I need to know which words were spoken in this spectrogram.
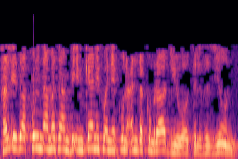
هل إذا قلنا مثلا بإمكانكم أن يكون عندكم راديو أو تلفزيون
